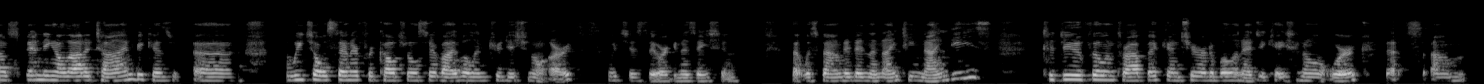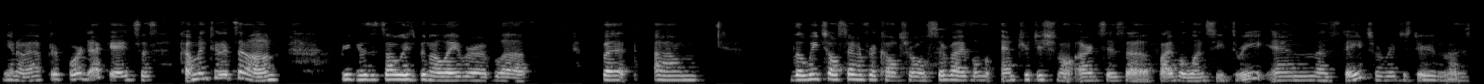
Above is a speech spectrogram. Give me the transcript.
now spending a lot of time because uh, the Huichol Center for Cultural Survival and Traditional Arts, which is the organization that was founded in the 1990s, to do philanthropic and charitable and educational work that's um, you know after four decades has come into its own because it's always been a labor of love but um, the Huichol Center for Cultural Survival and Traditional Arts is a 501c3 in the states. We're registered in the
